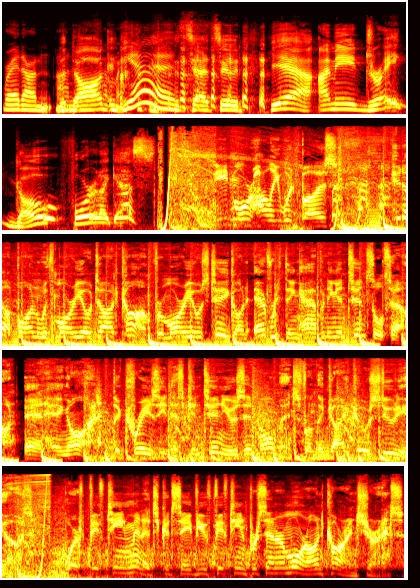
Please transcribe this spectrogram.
right on The dog? on my- Yes. Tattooed. Yeah, I mean, Drake, go for it, I guess. Need more Hollywood buzz? Hit up onwithmario.com for Mario's take on everything happening in Tinseltown. And hang on, the craziness continues in moments from the Geico Studios, where 15 minutes could save you 15% or more on car insurance.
